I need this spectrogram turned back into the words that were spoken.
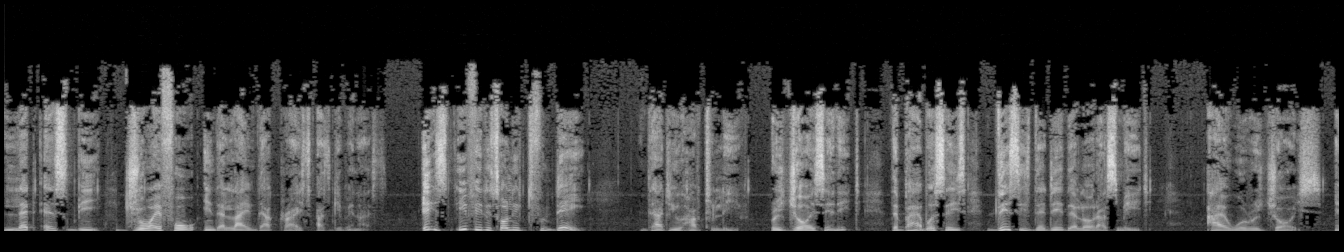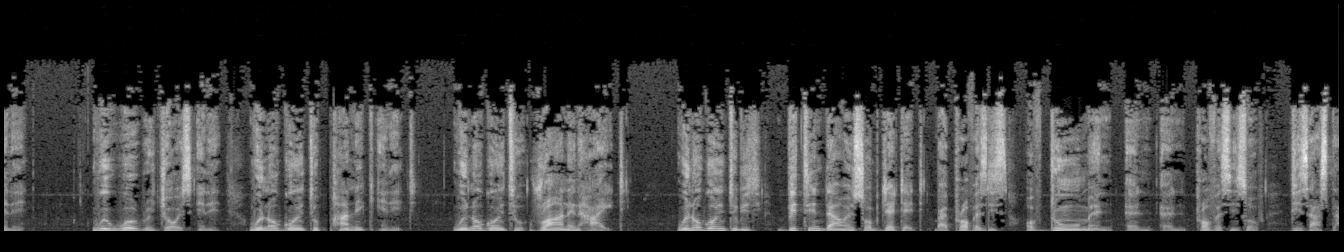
let us be joyful in the life that Christ has given us. It's, if it is only today that you have to live, rejoice in it. The Bible says, This is the day the Lord has made. I will rejoice in it. We will rejoice in it. We're not going to panic in it. We're not going to run and hide. We're not going to be beaten down and subjected by prophecies of doom and, and, and prophecies of disaster.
